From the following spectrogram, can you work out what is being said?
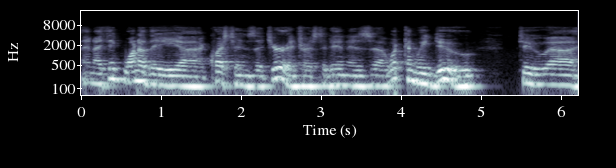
And I think one of the uh, questions that you're interested in is uh, what can we do to uh,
